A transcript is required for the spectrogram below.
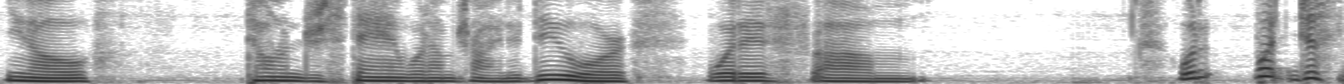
you know, don't understand what I'm trying to do, or what if, um, what what just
